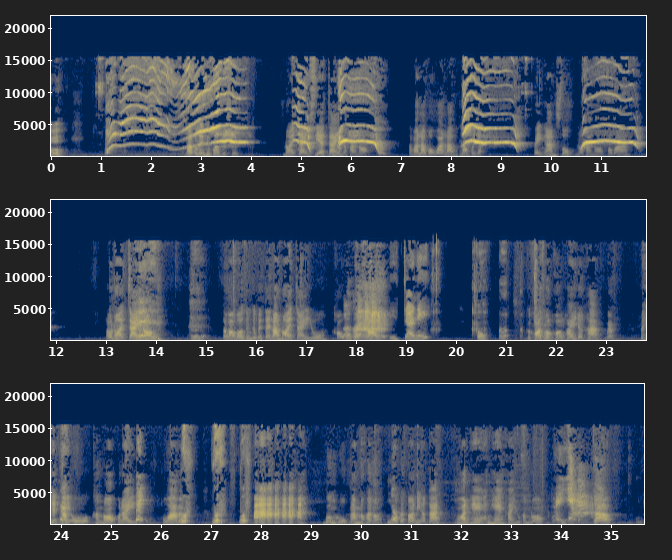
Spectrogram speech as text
เราก็เลยมีความรู้สึกน้อยใจเสียใจเนาะค่ะเนาะ แต่ว่าเราบอกว่าเราเราไปอยากไปงานศพเนาะค่ะเนาะ เพราะว่า เราน้อยใจเนาะ แต่ว่าบอกถึงกับเป็นแต่เล่าน้อยใจอยู่เขาบอบอกเล่า Jenny. Oh. ก็ขอโทษขออภัยเด้อค่ะ แบบไปเฮ็ดวิดีโอข้างนอกก็ได้ เพราะว่าแบบอะอะอะอะอะอะเบิ้งลูกน้ำเนาะค่ะเนาะแล้วก็ตอนนี้อากาศห่อนแห้งแห้งค่ะอยู่ข้างนอกกับ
